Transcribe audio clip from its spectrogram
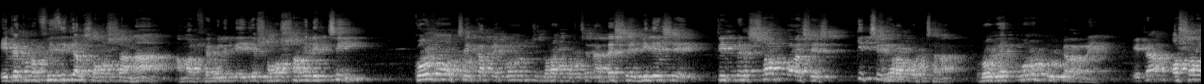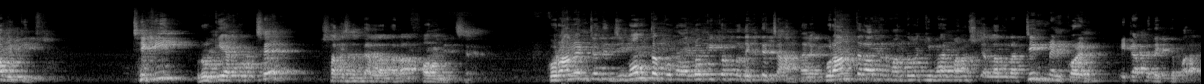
এটা কোনো ফিজিক্যাল সমস্যা না। আমার ফ্যামিলিতে এই যে সমস্যা আমি দেখছি, কোনো চেক আপে কোনো কিছু ধরা পড়ছে না। দেশে, বিদেশে ট্রিটমেন্ট সব করা শেষ, কিচ্ছুই ধরা পড়ছে না। রোগের কোনো কুলকারা নেই। এটা অস্বাভাবিক কিছু। ঠিকই রুকিয়া করছে, সাথে সাথে আল্লাহ তালা ফল দিচ্ছে কোরআনের যদি জীবন্ত কোনো অলৌকিকত্ব দেখতে চান, তাহলে কোরআন তেলাওয়াতের মাধ্যমে কীভাবে মানুষকে আল্লাহ তালা ট্রিটমেন্ট করেন, এটা আপনি দেখতে পারেন।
